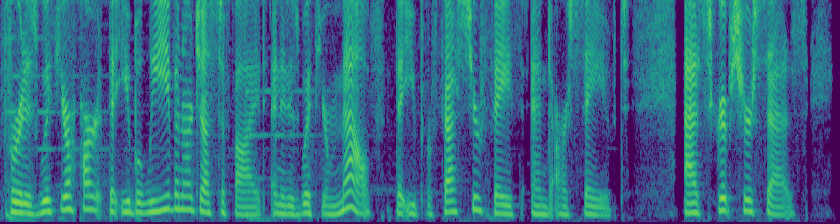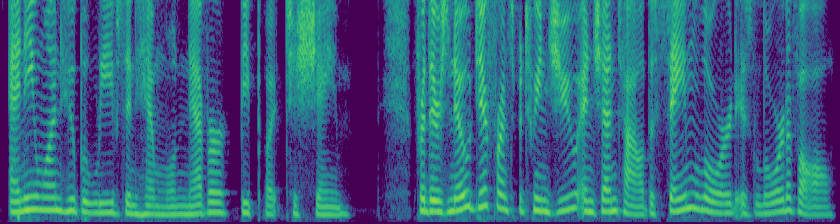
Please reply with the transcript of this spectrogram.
For it is with your heart that you believe and are justified, and it is with your mouth that you profess your faith and are saved. As scripture says, anyone who believes in him will never be put to shame. For there's no difference between Jew and Gentile. The same Lord is Lord of all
